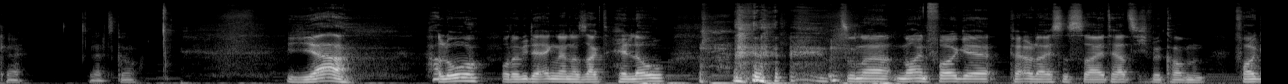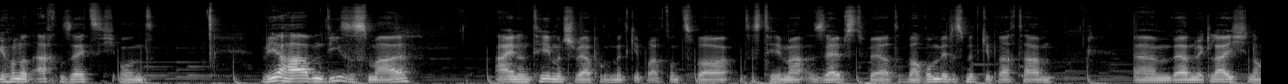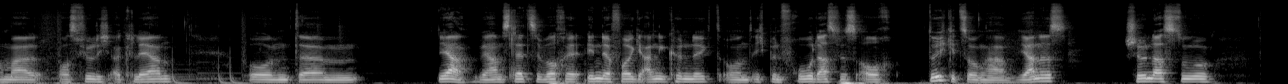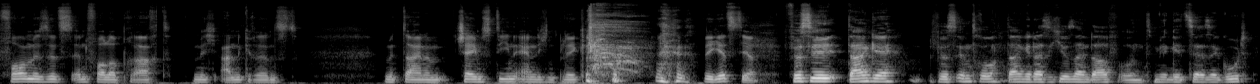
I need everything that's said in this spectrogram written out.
Okay, let's go. Ja, hallo oder wie der Engländer sagt, hello zu einer neuen Folge Paradise Inside. Herzlich willkommen, Folge 168 und wir haben dieses Mal einen Themenschwerpunkt mitgebracht und zwar das Thema Selbstwert. Warum wir das mitgebracht haben, ähm, werden wir gleich nochmal ausführlich erklären. Und ähm, ja, wir haben es letzte Woche in der Folge angekündigt und ich bin froh, dass wir es auch durchgezogen haben. Janis, schön, dass du vor mir sitzt in voller Pracht, mich angrinst mit deinem James Dean ähnlichen Blick. Wie geht's dir? Fürsi, danke fürs Intro. Danke, dass ich hier sein darf und mir geht's sehr, sehr gut.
